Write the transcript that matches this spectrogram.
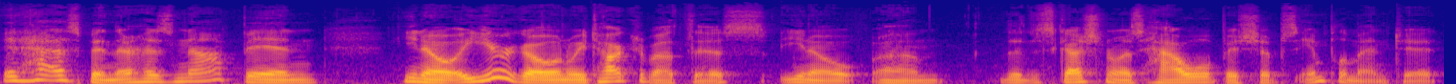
It has been. There has not been, you know, a year ago when we talked about this, you know, um, the discussion was how will bishops implement it?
